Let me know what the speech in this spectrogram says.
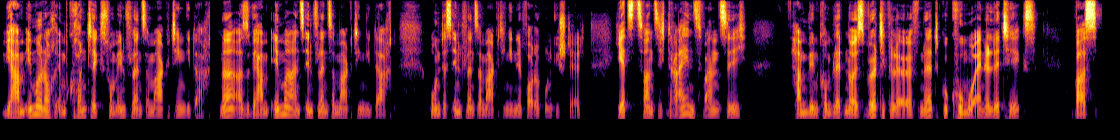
Wir haben immer noch im Kontext vom Influencer-Marketing gedacht. Ne? Also wir haben immer ans Influencer-Marketing gedacht und das Influencer-Marketing in den Vordergrund gestellt. Jetzt 2023 haben wir ein komplett neues Vertical eröffnet, Gokomo Analytics, was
